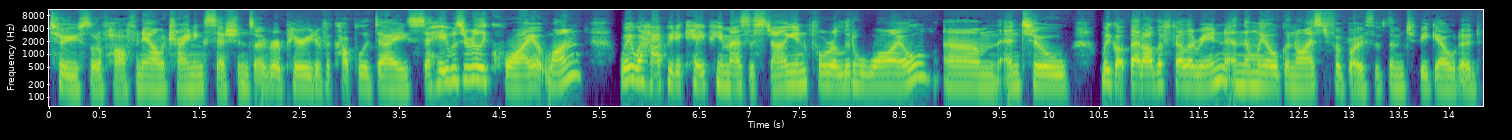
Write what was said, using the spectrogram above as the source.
two sort of half an hour training sessions over a period of a couple of days. So he was a really quiet one. We were happy to keep him as a stallion for a little while um, until we got that other fella in, and then we organised for both of them to be gelded.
